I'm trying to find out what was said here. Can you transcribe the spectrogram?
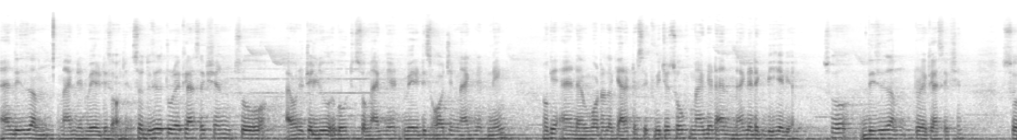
and this is a magnet where it is origin. So this is a today class section. So i want to tell you about so magnet where it is origin magnet name okay and uh, what are the characteristic features of magnet and magnetic behavior? So this is um today class section. So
